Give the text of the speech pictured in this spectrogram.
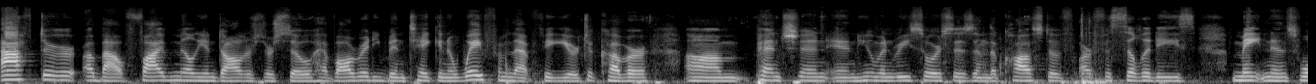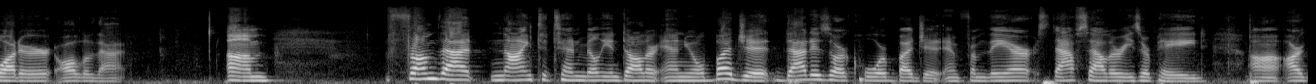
after about $5 million or so have already been taken away from that figure to cover um, pension and human resources and the cost of our facilities, maintenance, water, all of that. Um, from that nine to ten million dollar annual budget, that is our core budget, and from there, staff salaries are paid. Uh, our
